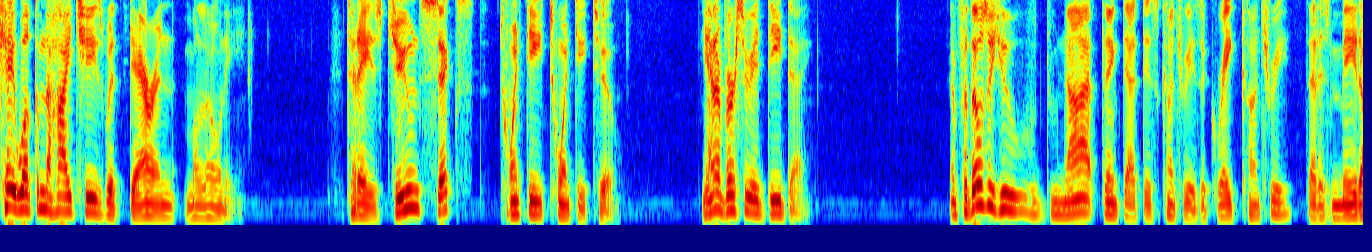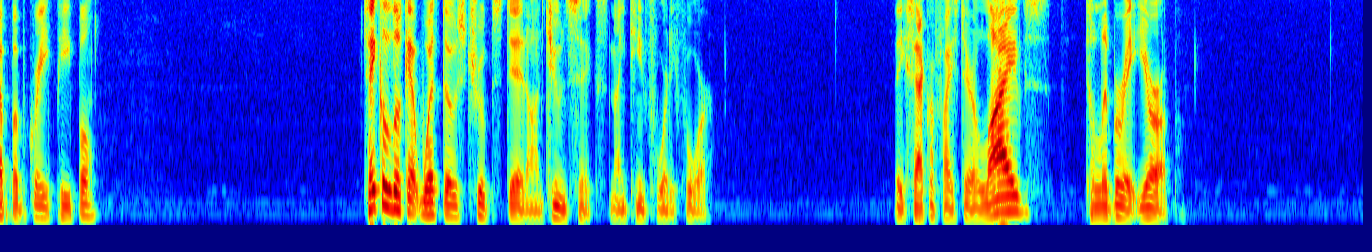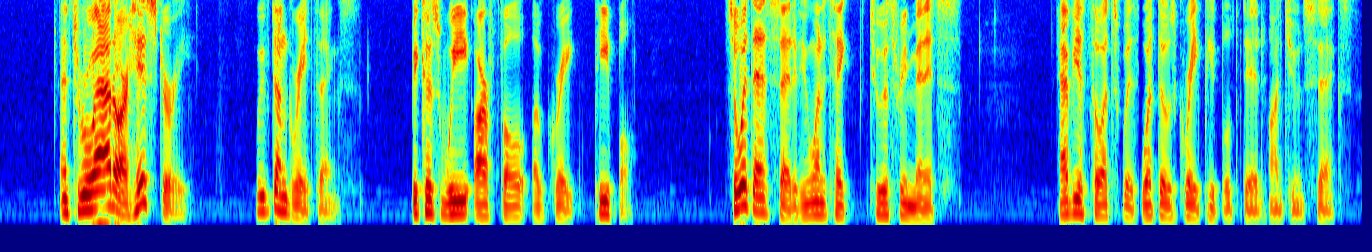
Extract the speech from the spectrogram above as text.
Okay, welcome to High Cheese with Darren Maloney. Today is June 6th, 2022, the anniversary of D Day. And for those of you who do not think that this country is a great country that is made up of great people, take a look at what those troops did on June 6, 1944. They sacrificed their lives to liberate Europe. And throughout our history, we've done great things because we are full of great people. So, with that said, if you want to take two or three minutes, have your thoughts with what those great people did on June 6th.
